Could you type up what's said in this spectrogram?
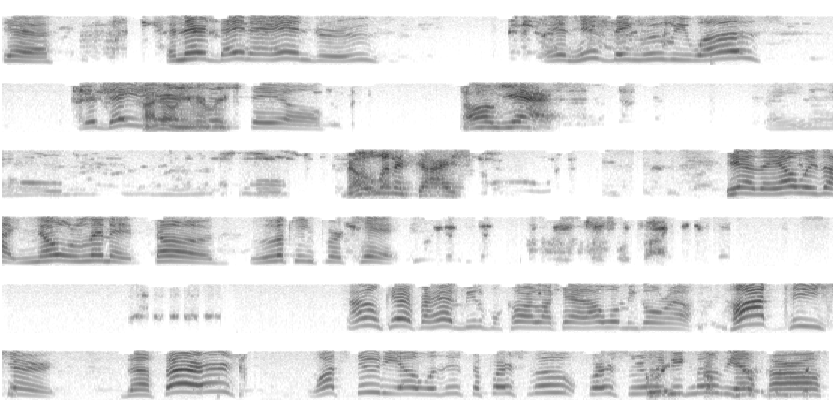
Yeah. And there's Dana Andrews. And his big movie was The Day the I don't even Stood re- Still. Oh, yes. Dana. No limit, guys. Yeah, they always like no limit thugs looking for kicks. These kids will try I don't care if I had a beautiful car like that. I wouldn't be going around. Hot T-shirts. The first. What studio was this? The first move, first really big movie of Carl.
